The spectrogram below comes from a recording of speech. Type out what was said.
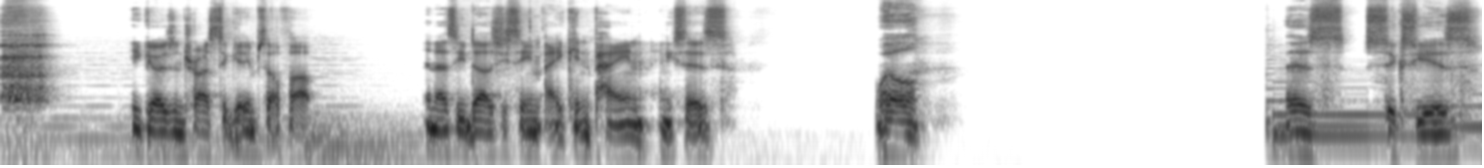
He goes and tries to get himself up. And as he does, you see him ache in pain, and he says, Well, there's six years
